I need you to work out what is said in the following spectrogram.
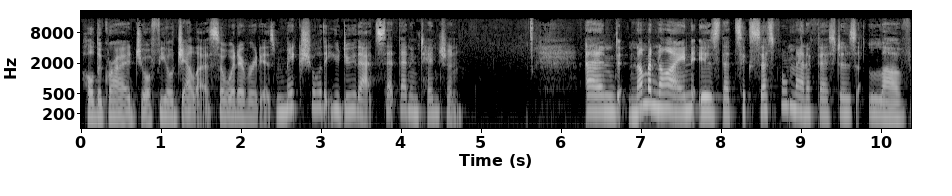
hold a grudge or feel jealous or whatever it is. Make sure that you do that, set that intention. And number nine is that successful manifestors love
